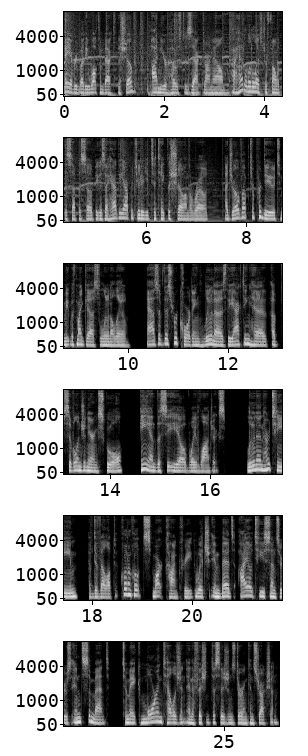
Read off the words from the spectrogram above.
Hey, everybody, welcome back to the show. I'm your host, Zach Darnell. I had a little extra fun with this episode because I had the opportunity to take the show on the road. I drove up to Purdue to meet with my guest, Luna Lu. As of this recording, Luna is the acting head of Civil Engineering School and the CEO of WaveLogix. Luna and her team have developed quote unquote smart concrete, which embeds IoT sensors in cement to make more intelligent and efficient decisions during construction.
